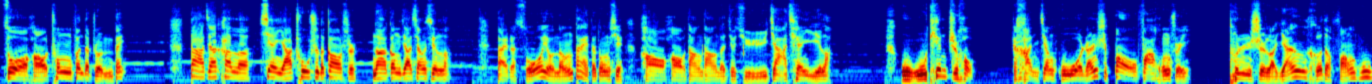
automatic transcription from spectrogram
做好充分的准备。大家看了县衙出示的告示，那更加相信了，带着所有能带的东西，浩浩荡荡的就举家迁移了。五天之后，这汉江果然是爆发洪水，吞噬了沿河的房屋。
